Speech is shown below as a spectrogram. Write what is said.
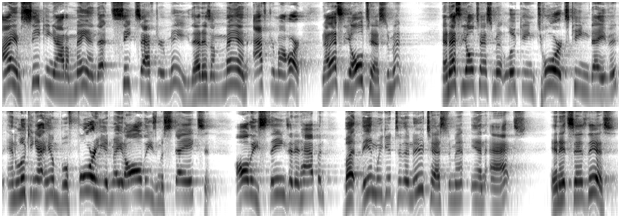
I am seeking out a man that seeks after me, that is a man after my heart. Now, that's the Old Testament. And that's the Old Testament looking towards King David and looking at him before he had made all these mistakes and all these things that had happened. But then we get to the New Testament in Acts, and it says this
